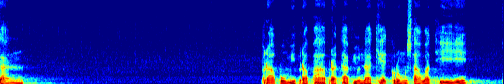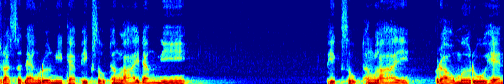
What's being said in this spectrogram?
กัน พระผู้มีพระภาคประทับอยู่ณเขตกรุงสาวัตถี ตรัสแสดงเรื่องนี้แก่ภิกษุทั้งหลายดังนี้ ภิกษุทั้งหลาย เราเมื่อรู้เห็น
